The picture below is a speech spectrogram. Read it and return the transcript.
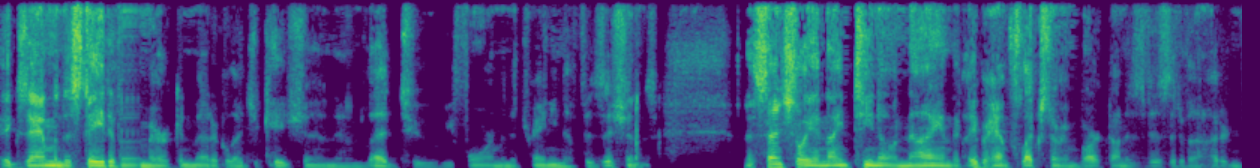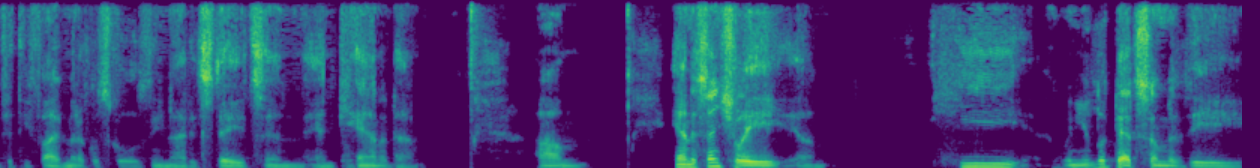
examined the state of American medical education and led to reform in the training of physicians. And essentially, in 1909, Abraham Flexner embarked on his visit of 155 medical schools in the United States and, and Canada. Um, and essentially, um, he, when you looked at some of the,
